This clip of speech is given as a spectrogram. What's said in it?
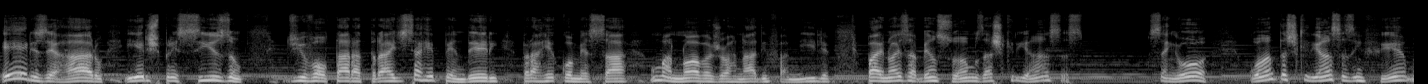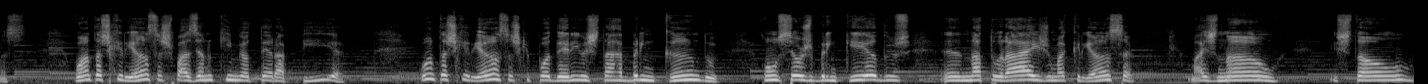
eles erraram e eles precisam de voltar atrás, de se arrependerem para recomeçar uma nova jornada em família. Pai, nós abençoamos as crianças. Senhor, quantas crianças enfermas, quantas crianças fazendo quimioterapia, Quantas crianças que poderiam estar brincando com seus brinquedos eh, naturais de uma criança, mas não, estão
